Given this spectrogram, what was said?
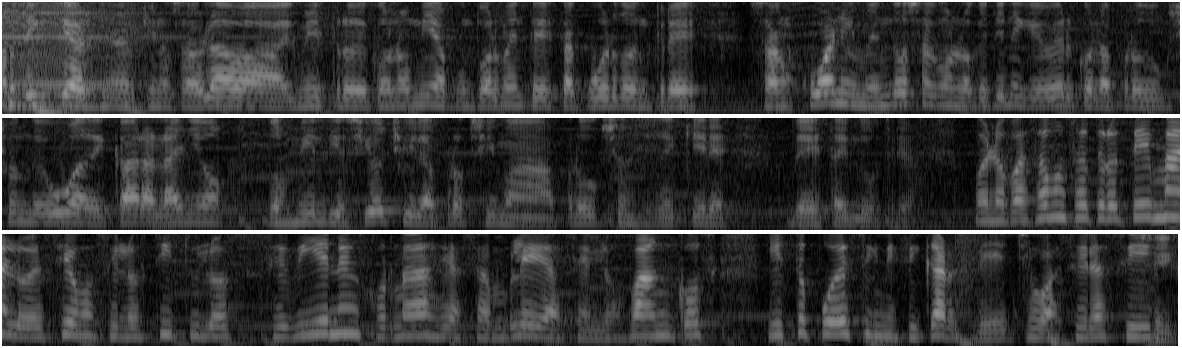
Martín Kersen, el que nos hablaba el ministro de Economía puntualmente de este acuerdo entre San Juan y Mendoza con lo que tiene que ver con la producción de uva de cara al año 2018 y la próxima producción, si se quiere, de esta industria. Bueno, pasamos a otro tema, lo decíamos en los títulos, se vienen jornadas de asambleas en los bancos y esto puede significar, de hecho va a ser así,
